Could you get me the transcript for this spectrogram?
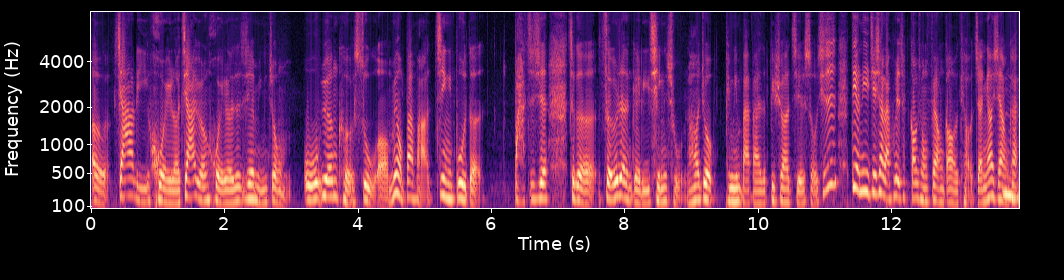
呃家里毁了、家园毁了的这些民众无冤可诉哦，没有办法进一步的。把这些这个责任给理清楚，然后就平平白白的必须要接受。其实电力接下来会高雄非常高的挑战，你要想想看，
